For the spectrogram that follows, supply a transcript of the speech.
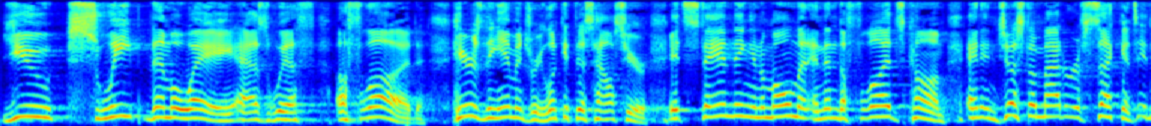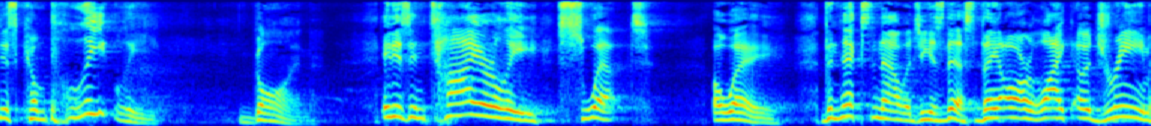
You sweep them away as with a flood. Here's the imagery. Look at this house here. It's standing in a moment and then the floods come. And in just a matter of seconds, it is completely gone. It is entirely swept away. The next analogy is this. They are like a dream.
